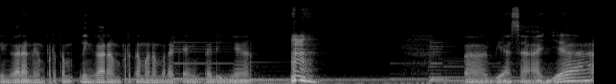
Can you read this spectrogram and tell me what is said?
Lingkaran yang pertem lingkaran pertemanan mereka yang tadinya uh, biasa aja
